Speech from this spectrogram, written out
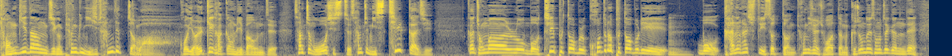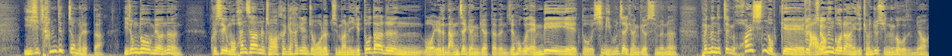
경기당 지금 평균 23득점. 와. 거의 10개 가까운 리바운드, 3.5 어시스트, 3.2 스틸까지. 그러니까 정말로 뭐 triple double, quadruple double이 음. 뭐 가능할 수도 있었던 컨디션이 좋았다면 그 정도의 성적이었는데 23득점을 했다. 이 정도면은 글쎄 뭐 환산을 정확하게 하기는 좀 어렵지만 이게 또 다른 뭐 예를 들어 남자 경기였다든지 혹은 NBA의 또 12분짜리 경기였으면은 평균 득점이 훨씬 높게 그렇죠. 나오는 거랑 이제 견줄 수 있는 거거든요.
